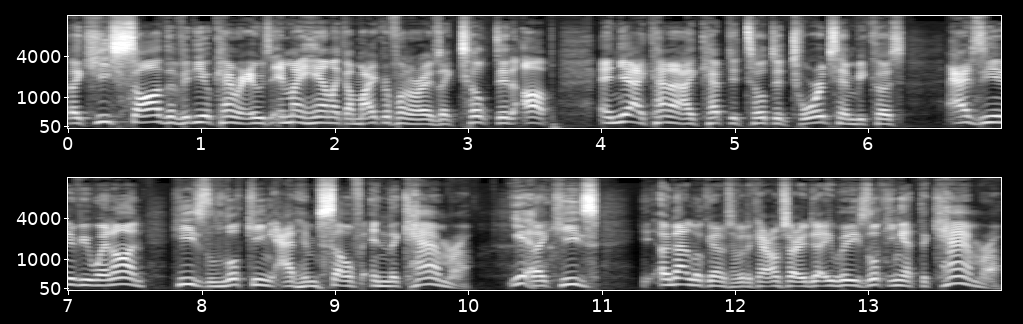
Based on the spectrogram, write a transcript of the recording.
Like he saw the video camera; it was in my hand like a microphone, or it was like tilted up. And yeah, I kind of I kept it tilted towards him because as the interview went on, he's looking at himself in the camera. Yeah. like he's uh, not looking at himself in the camera. I'm sorry, but he's looking at the camera.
